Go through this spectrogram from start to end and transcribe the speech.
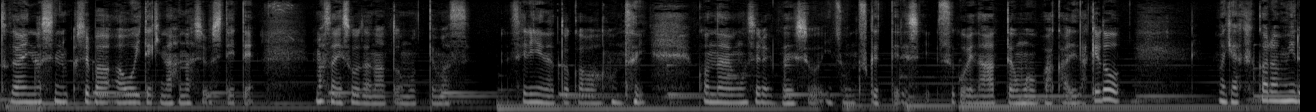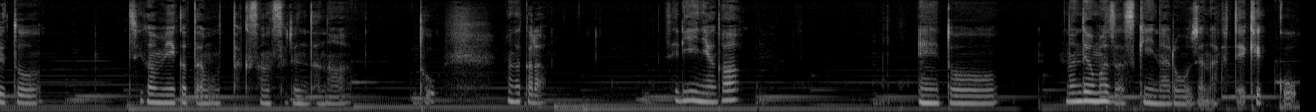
隣の芝葵的な話をしていてまさにそうだなと思ってます。セリーナとかは本当にこんな面白い文章をいつも作ってるしすごいなって思うばかりだけど、まあ、逆から見ると違う見え方もたくさんするんだなと、まあ、だからセリーニャがえっ、ー、と何でもまずは好きになろうじゃなくて結構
